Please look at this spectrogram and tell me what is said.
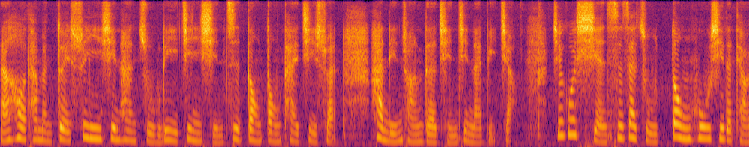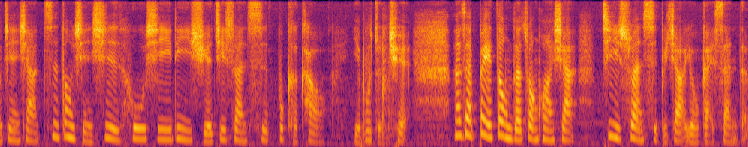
然后他们对顺应性和阻力进行自动动态计算，和临床的情境来比较。结果显示，在主动呼吸的条件下，自动显示呼吸力学计算是不可靠也不准确。那在被动的状况下，计算是比较有改善的。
